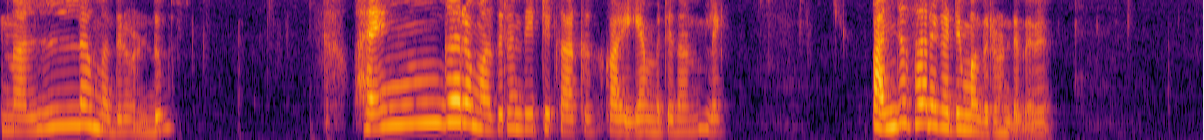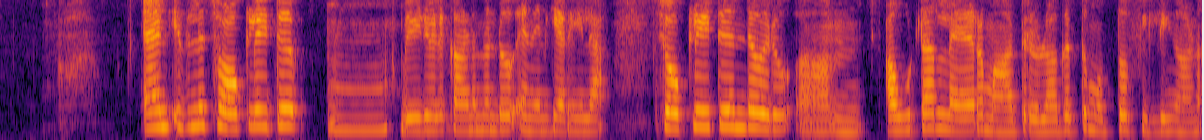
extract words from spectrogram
നല്ല മധുരമുണ്ട് ഭയങ്കര മധുരം തീറ്റിക്കാർക്കൊക്കെ കഴിക്കാൻ പറ്റിയതാണ്. ലൈക്ക് പഞ്ചസാര കട്ടി മധുരമുണ്ട് ഇതിന്. ആൻഡ് ഇതിൽ ചോക്ലേറ്റ് വീഡിയോയിൽ കാണുന്നുണ്ടോ എന്ന് എനിക്കറിയില്ല ചോക്ലേറ്റിന്റെ ഒരു ഔട്ടർ ലെയർ മാത്രമേ ഉള്ളൂ. അകത്ത് മൊത്തം ഫില്ലിംഗ് ആണ്.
